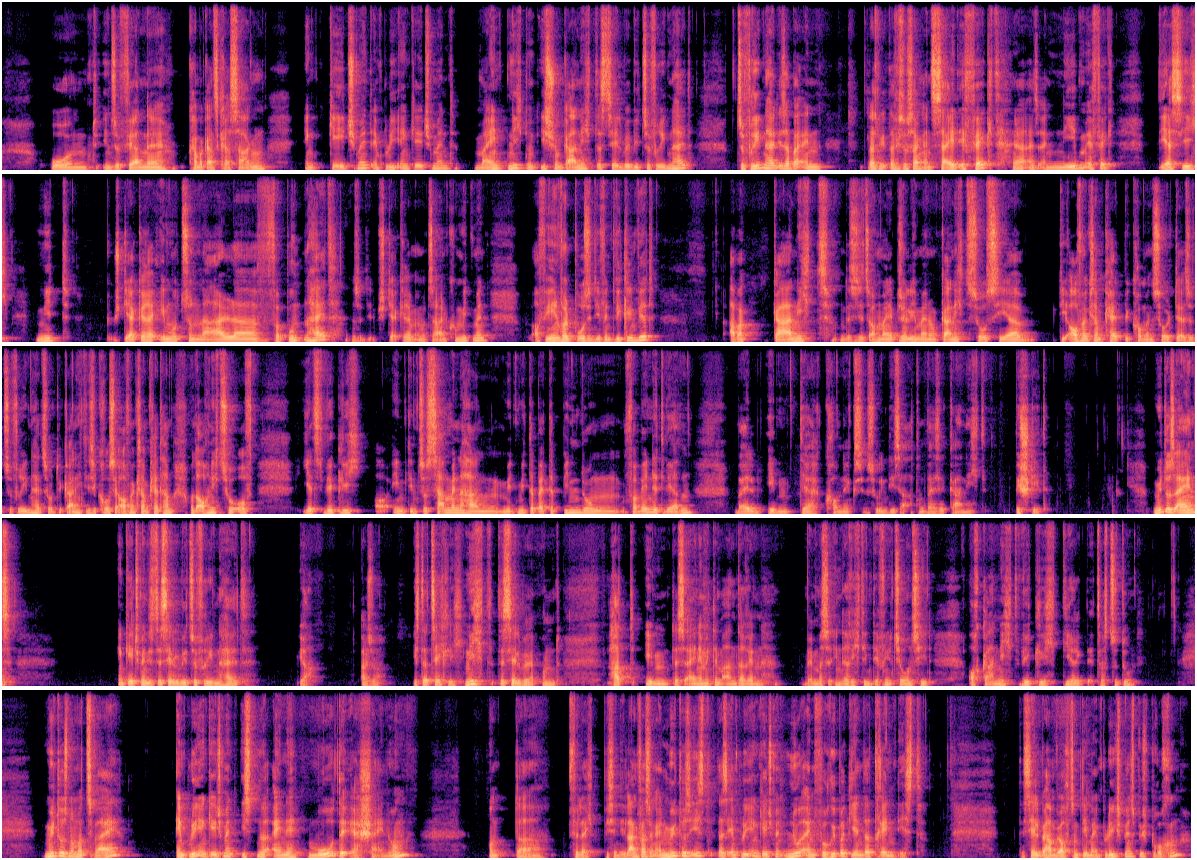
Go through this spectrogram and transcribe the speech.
Und insofern äh, kann man ganz klar sagen, Engagement, Employee Engagement meint nicht und ist schon gar nicht dasselbe wie Zufriedenheit. Zufriedenheit ist aber ein, darf ich so sagen, ein Side-Effekt, ja, also ein Nebeneffekt, der sich mit stärkerer emotionaler Verbundenheit, also stärkerem emotionalen Commitment, auf jeden Fall positiv entwickeln wird, aber gar nicht, und das ist jetzt auch meine persönliche Meinung, gar nicht so sehr die Aufmerksamkeit bekommen sollte. Also Zufriedenheit sollte gar nicht diese große Aufmerksamkeit haben und auch nicht so oft jetzt wirklich in dem Zusammenhang mit Mitarbeiterbindung verwendet werden, weil eben der Connex so in dieser Art und Weise gar nicht besteht. Mythos 1, Engagement ist dasselbe wie Zufriedenheit. Ja, also ist tatsächlich nicht dasselbe und hat eben das eine mit dem anderen, wenn man es in der richtigen Definition sieht, auch gar nicht wirklich direkt etwas zu tun. Mythos Nummer zwei, Employee Engagement ist nur eine Modeerscheinung. Und da vielleicht ein bisschen die Langfassung. Ein Mythos ist, dass Employee Engagement nur ein vorübergehender Trend ist. Dasselbe haben wir auch zum Thema Employee Experience besprochen.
